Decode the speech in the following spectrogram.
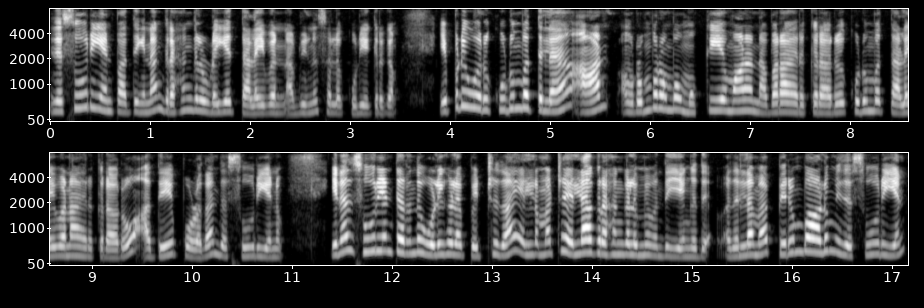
இந்த சூரியன் பார்த்தீங்கன்னா கிரகங்களுடைய தலைவன் அப்படின்னு சொல்லக்கூடிய கிரகம். எப்படி ஒரு குடும்பத்தில் ஆண் ரொம்ப ரொம்ப முக்கியமான நபராக இருக்கிறாரு குடும்ப தலைவனாக இருக்கிறாரோ அதே போல தான் இந்த சூரியனும். ஏன்னா சூரியன்ட்ட இருந்து ஒளிகளை பெற்று தான் எல்லா மற்ற எல்லா கிரகங்களுமே வந்து இயங்குது. அது இல்லாமல் பெரும்பாலும் இந்த சூரியன்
